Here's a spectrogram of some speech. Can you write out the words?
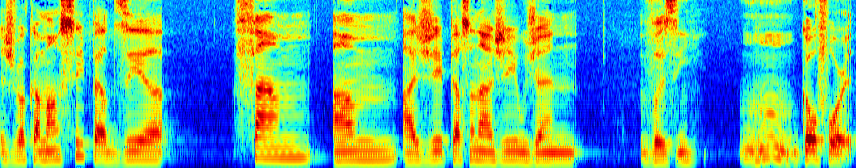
Je vais commencer par dire femme, homme, âgé, personne âgée ou jeune, vas-y. Mm-hmm. Go for it.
